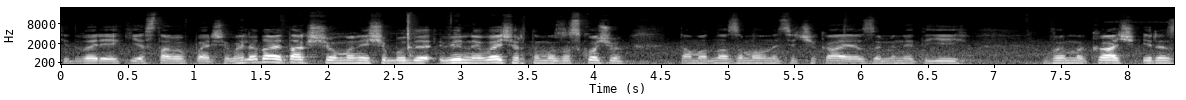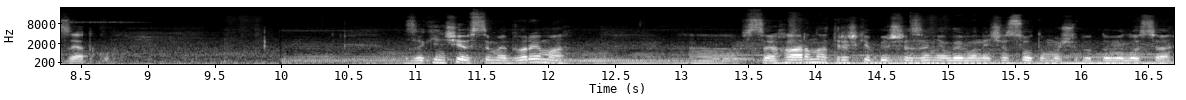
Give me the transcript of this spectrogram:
ті двері, які я ставив перші. Виглядає так, що в мене ще буде вільний вечір, тому заскочу. Там одна замовниця чекає замінити їй вимикач і розетку. Закінчив з цими дверима. Е, Все гарно, трішки більше зайняли вони часу, тому що тут довелося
